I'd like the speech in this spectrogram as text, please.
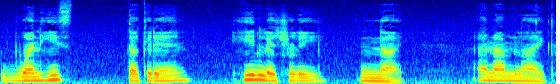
when he stuck it in he literally nut and i'm like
